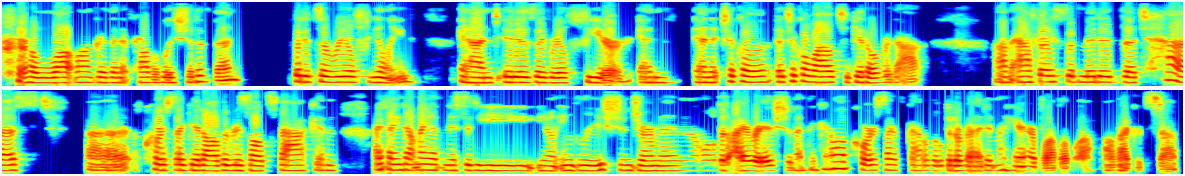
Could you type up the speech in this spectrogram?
for a lot longer than it probably should have been. But it's a real feeling and it is a real fear and and it took a it took a while to get over that um, after i submitted the test uh, of course i get all the results back and i find out my ethnicity you know english and german a little bit irish and i'm thinking oh of course i've got a little bit of red in my hair blah blah blah all that good stuff.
